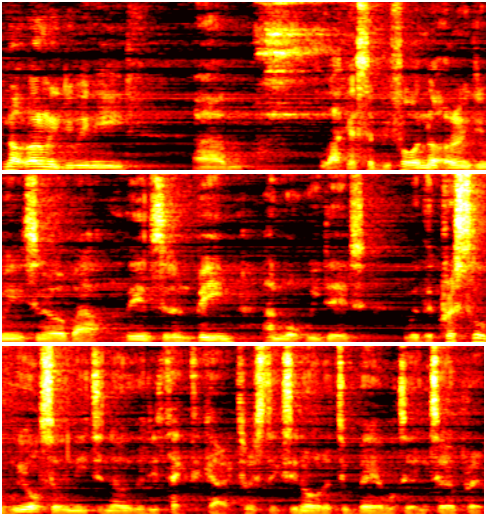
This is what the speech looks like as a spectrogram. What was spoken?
not only do we need, um, like I said before, not only do we need to know about the incident beam and what we did with the crystal, we also need to know the detector characteristics in order to be able to interpret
